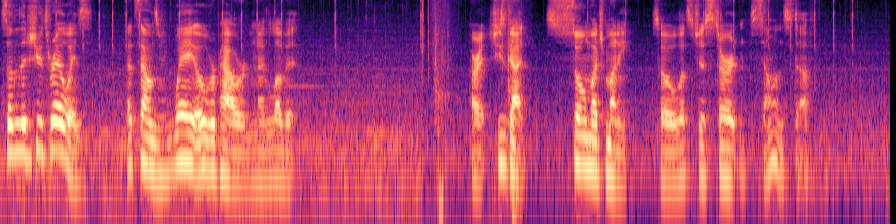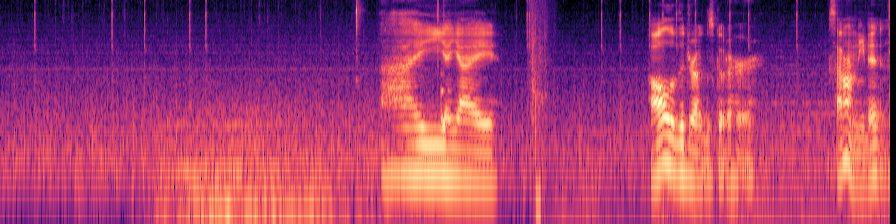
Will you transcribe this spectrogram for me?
Something that shoots railways. That sounds way overpowered, and I love it. Alright, she's got so much money. So let's just start selling stuff. Ay, ay, ay. All of the drugs go to her. Because I don't need it.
